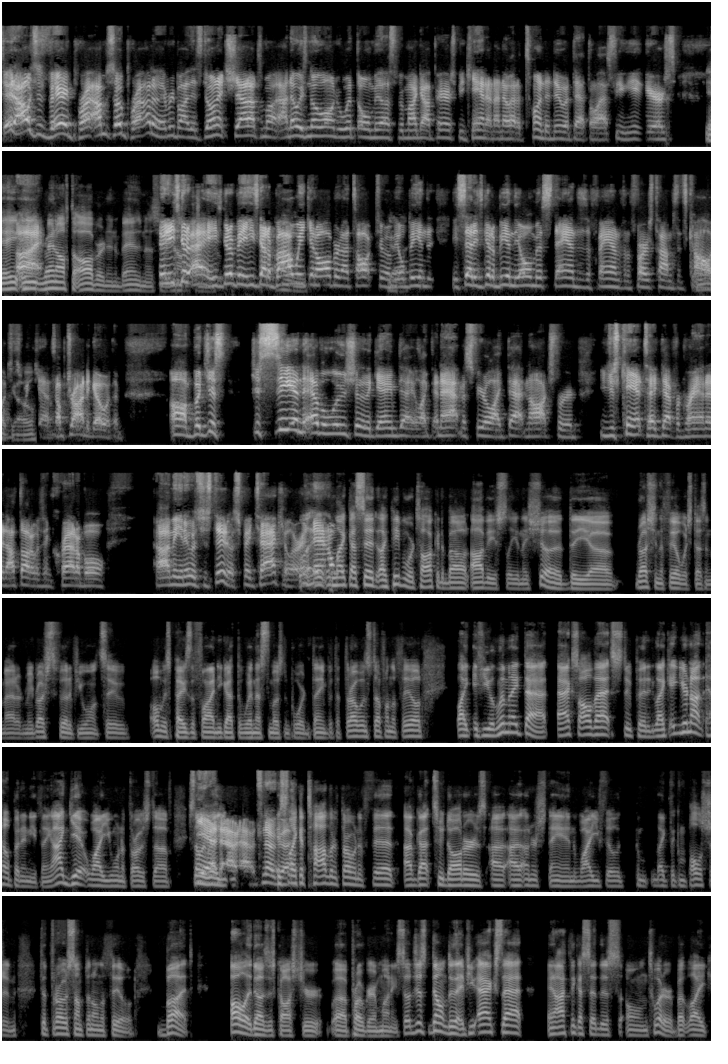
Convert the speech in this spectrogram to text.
dude, I was just very proud. I'm so proud of everybody that's done it. Shout out to my I know he's no longer with Ole Miss, but my guy Paris Buchanan, I know had a ton to do with that the last few years. Yeah, he, uh, he ran off to Auburn and abandoned us. Dude, he's gonna. Hey, he's gonna be. He's got a bye week at Auburn. I talked to him. Yeah. He'll be in. The, he said he's gonna be in the Ole Miss stands as a fan for the first time since college this weekend. So I'm trying to go with him. Um, but just just seeing the evolution of the game day, like an atmosphere like that in Oxford, you just can't take that for granted. I thought it was incredible. I mean, it was just, dude, it was spectacular. Well, and, now, and like I said, like people were talking about, obviously, and they should, the uh rushing the field, which doesn't matter to me. Rush the field if you want to always pays the fine. You got the win. That's the most important thing. But the throwing stuff on the field, like if you eliminate that, axe all that stupidity, like you're not helping anything. I get why you want to throw stuff. So yeah, no, no, it's no. It's good. like a toddler throwing a fit. I've got two daughters. I, I understand why you feel like the compulsion to throw something on the field, but all it does is cost your uh, program money. So just don't do that. If you ask that, and I think I said this on Twitter, but like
